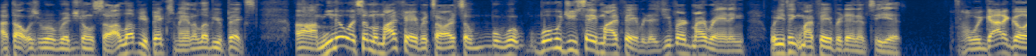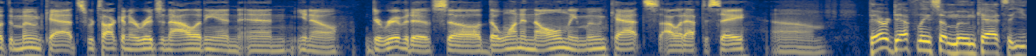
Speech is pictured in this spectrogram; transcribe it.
I thought was real original. So I love your picks, man. I love your picks. Um, you know what some of my favorites are. So w- w- what would you say my favorite is? You've heard my ranting. What do you think my favorite NFT is? Well, we got to go with the Mooncats. We're talking originality and and you know derivatives. So the one and the only Mooncats, I would have to say. Um, there are definitely some Mooncats that you,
